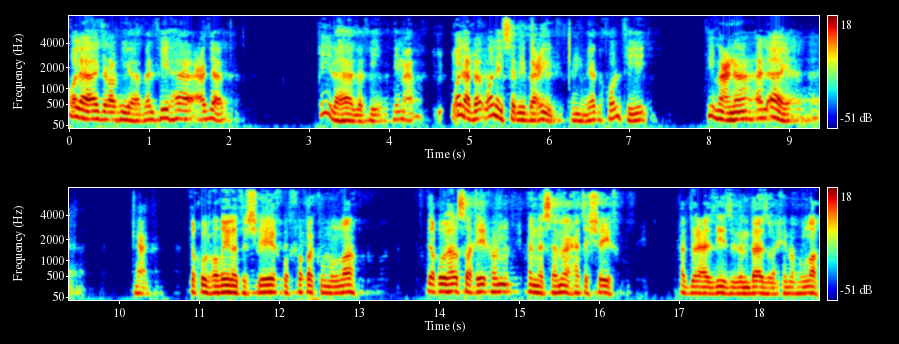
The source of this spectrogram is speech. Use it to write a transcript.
ولا أجر فيها بل فيها عذاب. قيل هذا في في معنى ولا وليس ببعيد إنه يدخل في في معنى الآية. نعم. يقول فضيلة الشيخ وفقكم الله يقول هل صحيح أن سماحة الشيخ عبد العزيز بن باز رحمه الله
